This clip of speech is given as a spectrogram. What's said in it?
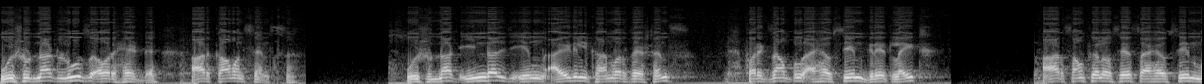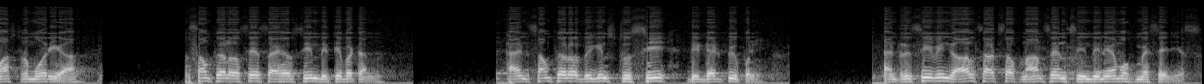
We should not lose our head our common sense. We should not indulge in idle conversations. For example, I have seen great light, or some fellow says, I have seen Master Morya. Some fellow says, I have seen the Tibetan. And some fellow begins to see the dead people and receiving all sorts of nonsense in the name of messages.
